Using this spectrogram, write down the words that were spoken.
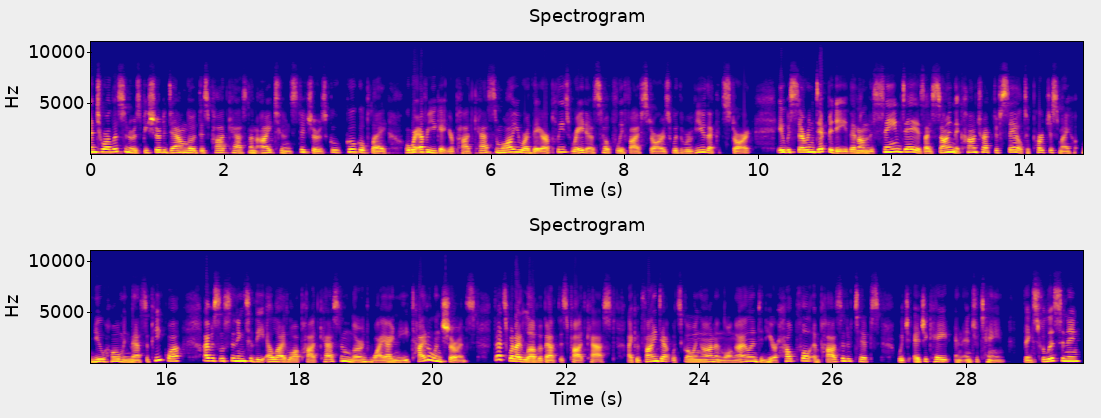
And to our listeners, be sure to download this podcast on iTunes, Stitchers, Google Play, or wherever you get your podcasts. And while you are there, please rate us, hopefully five stars, with a review that could start. It was serendipity that on the same day as I signed the contract of sale to purchase my new home in Massapequa, I was listening to the LI Law podcast and learned why I need title insurance. That's what I love about this podcast. I can find out what's going on in Long Island and hear helpful and positive tips which educate and entertain. Thanks for listening.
